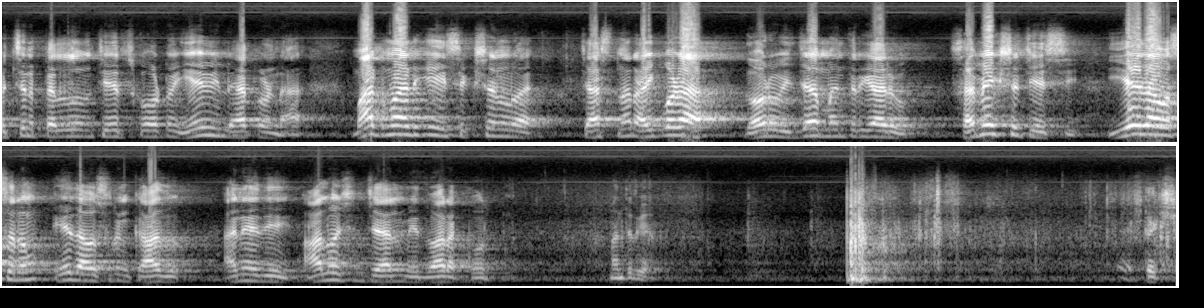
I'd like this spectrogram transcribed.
వచ్చిన పిల్లలను చేర్చుకోవటం ఏమీ లేకుండా మాటి మాటికి శిక్షణలు చేస్తున్నారు. అవి కూడా గౌరవ విద్యామంత్రి గారు సమీక్ష చేసి ఏది అవసరం ఏది అవసరం కాదు అనేది ఆలోచించాలని మీ ద్వారా కోరుతున్నాను మంత్రి గారు. అధ్యక్ష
